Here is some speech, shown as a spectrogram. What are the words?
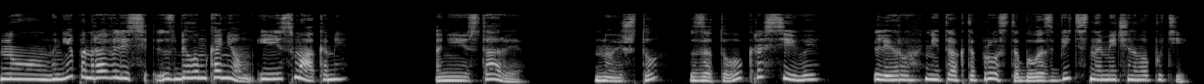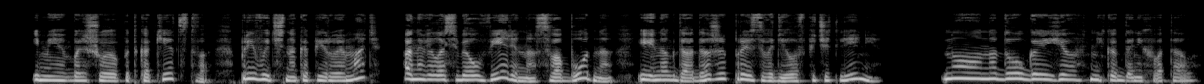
но мне понравились с белым конем и с маками. Они старые. Ну и что? Зато красивые. Леру не так-то просто было сбить с намеченного пути. Имея большой опыт кокетства, привычно копируя мать, она вела себя уверенно, свободно и иногда даже производила впечатление. Но надолго ее никогда не хватало.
